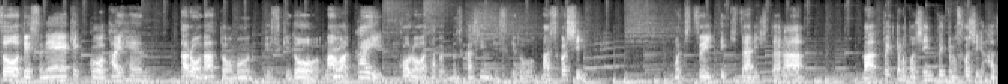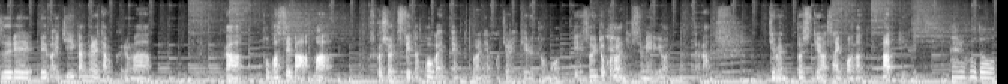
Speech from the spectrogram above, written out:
そうですね。結構大変だろうなと思うんですけど、まあ若い頃は多分難しいんですけど、まあ少し落ち着いてきたりしたら、まあといっても都心といっても少し外れれば1時間ぐらい多分車が飛ばせば、まあ少し落ち着いた郊外みたいなところにはもちろん行けると思うので、そういうところに住めるようになったら、自分としては最高なんだろうなっていうふうに。なるほど。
